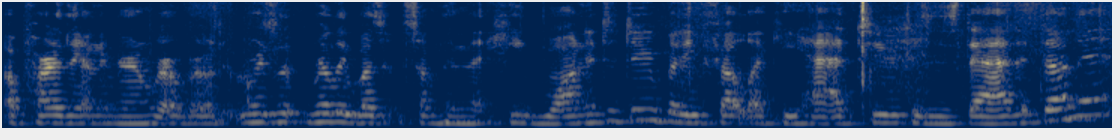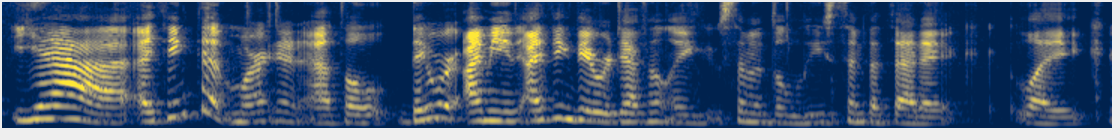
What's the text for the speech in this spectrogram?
a part of the Underground Railroad. It was, really wasn't something that he wanted to do, but he felt like he had to because his dad had done it. Yeah, I think that Martin and Ethel, they were. I mean, I think they were definitely some of the least sympathetic, like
